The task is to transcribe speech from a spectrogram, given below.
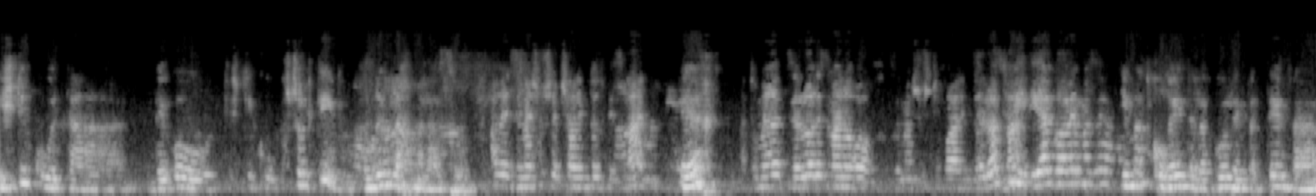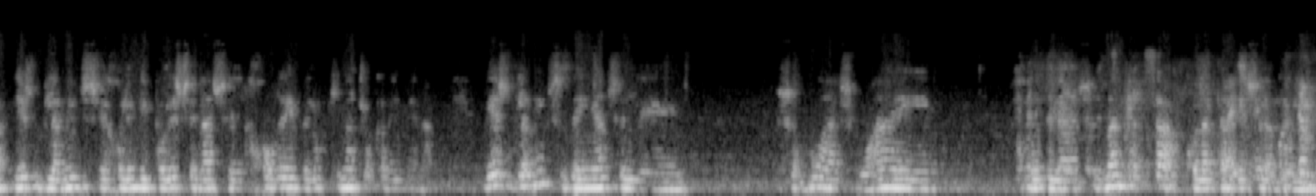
השתיקו את הדעות, השתיקו, שולטים, אומרים לך מה לעשות. אבל זה משהו שאפשר למדוד בזמן? איך? אומרת, זה לא לזמן ארוך, זה משהו שאת יכולה למדוד זה לא בזמן? תמידי הגולם הזה? אם את קוראת על הגולם בטבע, יש גלמים שיכולים ליפול לשינה של חורף ולא כמעט לא קמים ממנה. ויש גלמים שזה עניין של אה, שבוע, שבועיים, חודש, זמן קצר, כל התהליך של הגולם.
